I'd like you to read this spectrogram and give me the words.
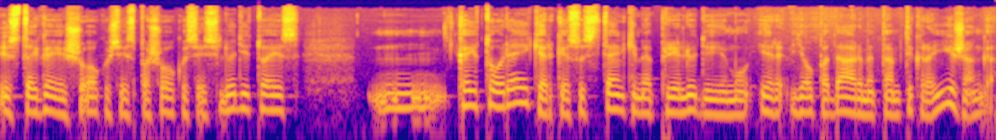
įstaigai iššokusiais, pašokusiais liudytojais, mm, kai to reikia ir kai susitenkime prie liudijimų ir jau padarome tam tikrą įžangą,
